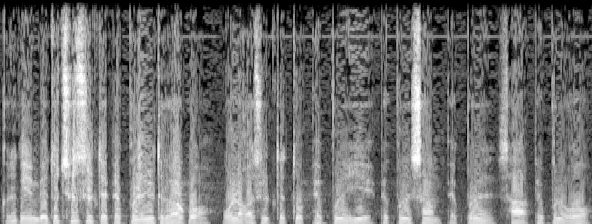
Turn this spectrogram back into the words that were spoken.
그러니까 매도 쳤을 때 100분의 1 들어가고 올라갔을 때 또 100분의 2, 100분의 3, 100분의 4, 100분의 5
